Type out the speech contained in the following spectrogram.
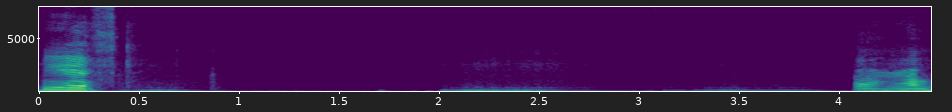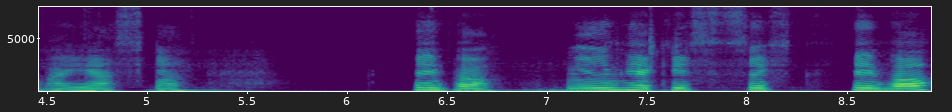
jest. O, dobra, jasne. Krzywo. Nie lubię jak jest coś krzywo.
